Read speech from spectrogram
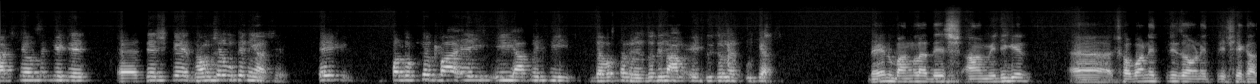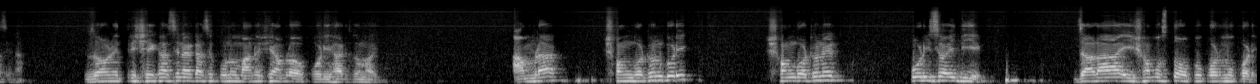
আর সে হচ্ছে কেটে দেশকে ধ্বংসের মুখে নিয়ে আসে। এই পদক্ষেপ বা এই আপনি কি ব্যবস্থা নেবেন? যদি না, এই দুজনের উঠে আসে। দেখেন বাংলাদেশ আওয়ামী লীগের সভানেত্রী, জননেত্রী শেখ হাসিনা। জননেত্রী শেখ হাসিনার কাছে কোনো মানুষই আমরা অপরিহার্য নয় আমরা সংগঠন করি, সংগঠনের পরিচয় দিয়ে। যারা এই সমস্ত অপকর্ম করে।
